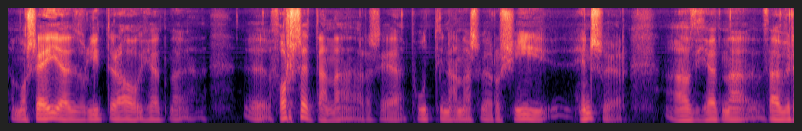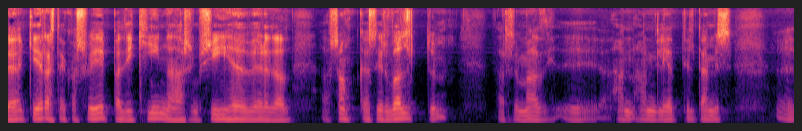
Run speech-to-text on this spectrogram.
það má segja að þú lítur á hérna uh, forsetana, það er að segja Putin annars vegar og Xi hins vegar að hérna það hefur verið að gerast eitthvað svipað í Kína þar sem Xi hefur verið að, að sanka sér völdum þar sem að uh, hann, hann let til dæmis uh,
